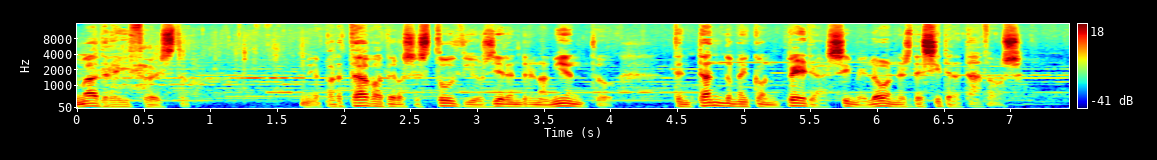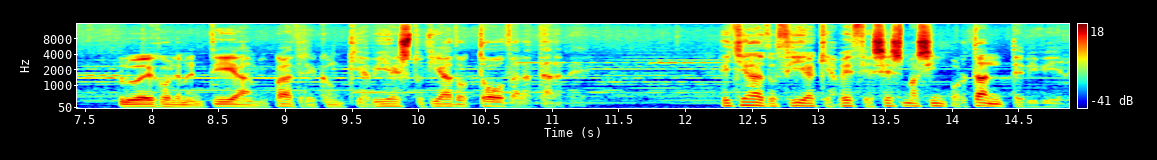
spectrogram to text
Mi madre hizo esto. Me apartaba de los estudios y el entrenamiento, tentándome con peras y melones deshidratados. Luego le mentía a mi padre con que había estudiado toda la tarde. Ella aducía que a veces es más importante vivir.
